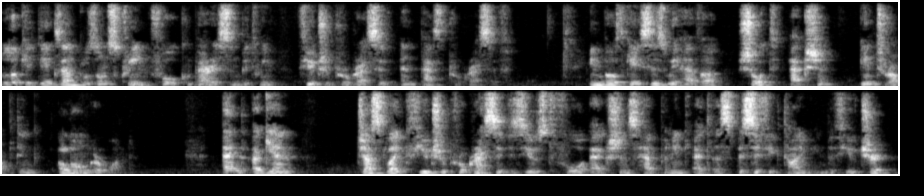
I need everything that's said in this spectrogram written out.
Look at the examples on screen for comparison between future progressive and past progressive. In both cases, we have a short action interrupting a longer one. And again, just like future progressive is used for actions happening at a specific time in the future,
